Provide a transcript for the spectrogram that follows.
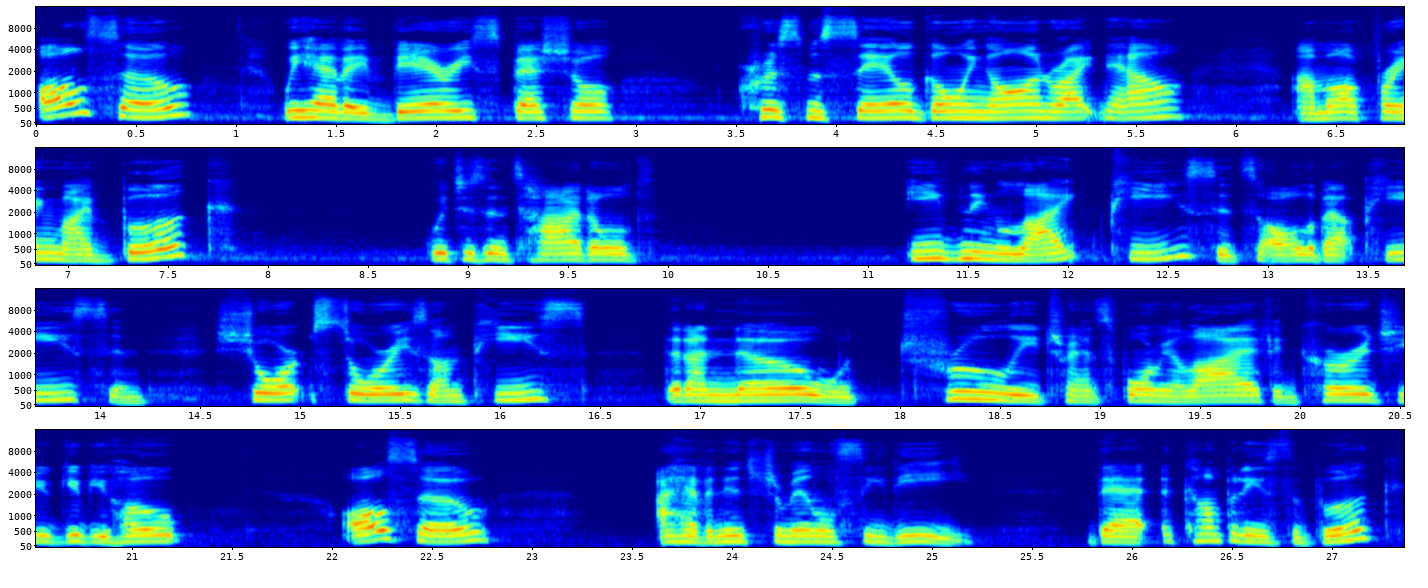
Also, we have a very special Christmas sale going on right now. I'm offering my book, which is entitled Evening Light Peace. It's all about peace and short stories on peace that I know will truly transform your life, encourage you, give you hope. Also, I have an instrumental CD that accompanies the book,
